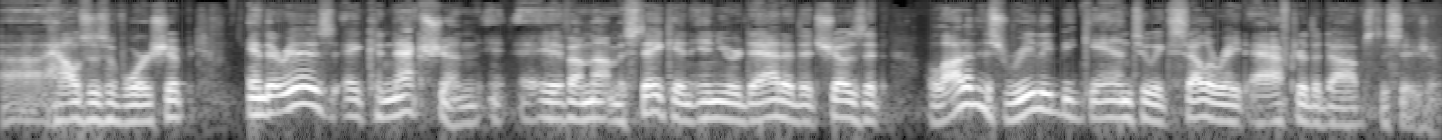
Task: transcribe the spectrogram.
uh, houses of worship. And there is a connection, if I'm not mistaken, in your data that shows that a lot of this really began to accelerate after the Dobbs decision.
